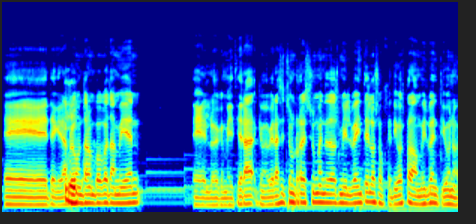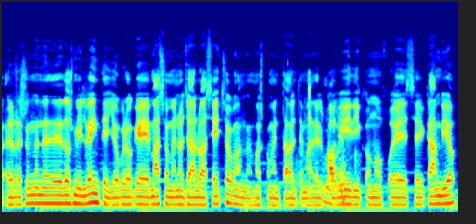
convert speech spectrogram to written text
Eh, te quería preguntar un poco también eh, lo que me hiciera, que me hubieras hecho un resumen de 2020 y los objetivos para 2021. El resumen de 2020 yo creo que más o menos ya lo has hecho cuando hemos comentado el tema del COVID y cómo fue ese cambio.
